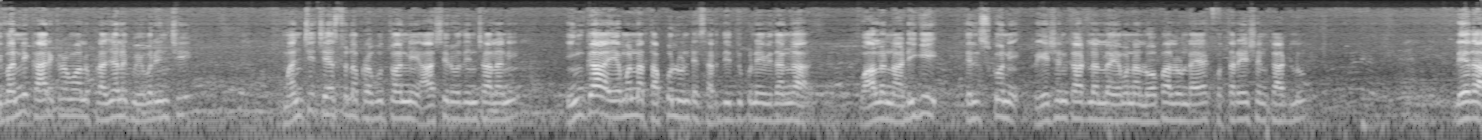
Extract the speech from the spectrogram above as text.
ఇవన్నీ కార్యక్రమాలు ప్రజలకు వివరించి మంచి చేస్తున్న ప్రభుత్వాన్ని ఆశీర్వదించాలని ఇంకా ఏమన్నా తప్పులుంటే సరిదిద్దుకునే విధంగా వాళ్ళను అడిగి తెలుసుకొని రేషన్ కార్డులలో ఏమన్నా లోపాలు ఉన్నాయా కొత్త రేషన్ కార్డులు? లేదా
